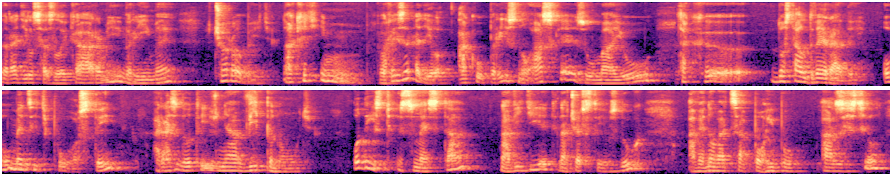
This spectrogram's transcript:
Radil sa s lekármi v Ríme, čo robiť. A keď im prezradil, akú prísnu askézu majú, tak e, dostal dve rady. Obmedziť pôsty a raz do týždňa vypnúť. Odísť z mesta na vidiek, na čerstvý vzduch a venovať sa pohybu. A zistil,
